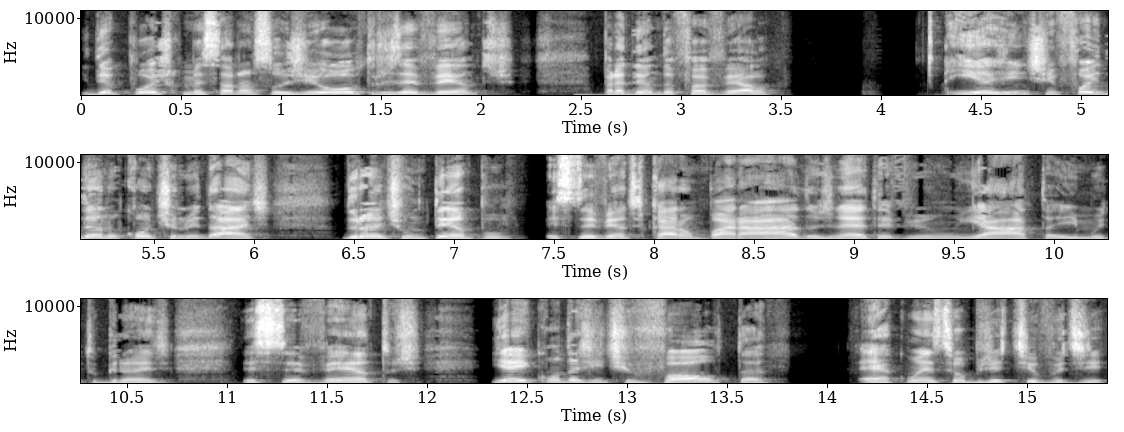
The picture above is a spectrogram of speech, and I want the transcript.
E depois começaram a surgir outros eventos para dentro da favela. E a gente foi dando continuidade. Durante um tempo, esses eventos ficaram parados, né? Teve um hiato aí muito grande desses eventos. E aí, quando a gente volta, é com esse objetivo de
